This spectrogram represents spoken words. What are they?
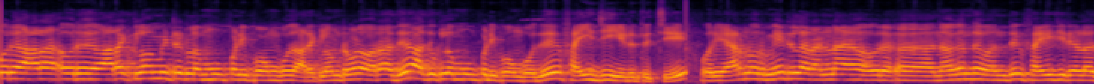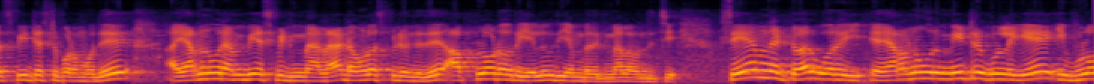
ஒரு அரை ஒரு அரை கிலோமீட்டருக்குள்ளே மூவ் பண்ணி போகும்போது அரை கிலோமீட்டர் கூட வராது. அதுக்குள்ளே மூவ் பண்ணி போகும்போது ஃபைவ் ஜி எடுத்துச்சு. ஒரு இரநூறு மீட்டரில் ரன் ஒரு நகர்ந்து வந்து ஃபைவ் ஜி ஸ்பீட் டெஸ்ட் போடும்போது இரநூறு எம்பிஎஸ் ஸ்பீடுக்கு மேலே டவுன்லோட் ஸ்பீடு வந்தது அப்லோட் ஒரு எழுபது எண்பதுக்கு மேலே வந்துச்சு. சேம் நெட்ஒர்க் ஒரு இரநூறு மீட்டருக்குள்ளேயே இவ்வளோ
